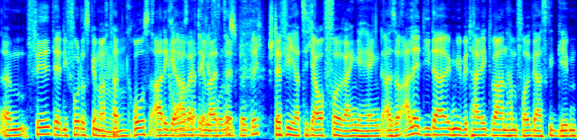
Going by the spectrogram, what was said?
Ähm, Phil, der die Fotos gemacht hat, großartige, Arbeit Großartige geleistet. Fotos. Steffi hat sich auch voll reingehängt. Also alle, die da irgendwie beteiligt waren, haben Vollgas gegeben.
